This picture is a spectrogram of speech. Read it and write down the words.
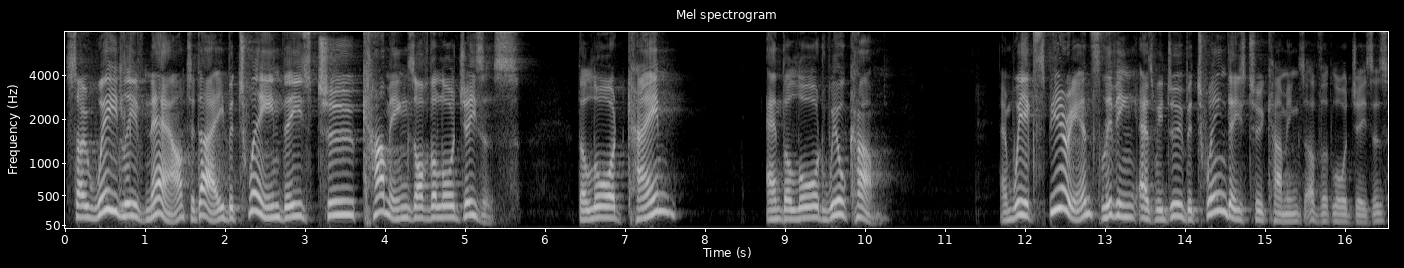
So we live now, today, between these two comings of the Lord Jesus. The Lord came and the Lord will come. And we experience, living as we do between these two comings of the Lord Jesus,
